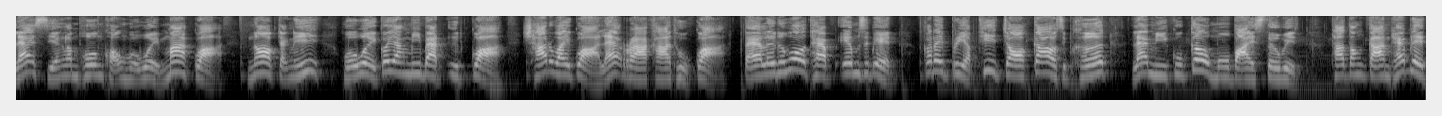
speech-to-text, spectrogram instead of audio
และเสียงลำโพงของหัวเว่ยมากกว่า นอกจากนี้หัวเว่ยก็ยังมีแบตอึดกว่า ชาร์จไวกว่า และราคาถูกกว่า แต่ Lenovo Tab M11 ก็ได้เปรียบที่จอ 90 Hz และมี Google Mobile Service ถ้าต้องการแท็บเล็ต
